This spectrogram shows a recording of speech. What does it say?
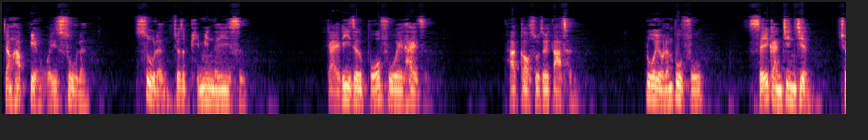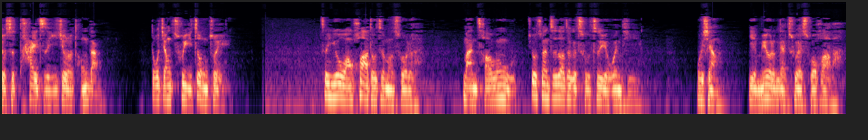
将他贬为庶人，庶人就是平民的意思，改立这个伯服为太子。他告诉这位大臣。若有人不服，谁敢进谏，就是太子依旧的同党，都将处以重罪。这幽王话都这么说了，满朝文武就算知道这个处置有问题，我想也没有人敢出来说话吧，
